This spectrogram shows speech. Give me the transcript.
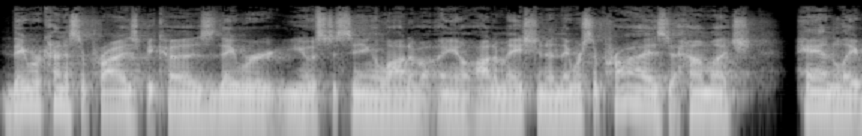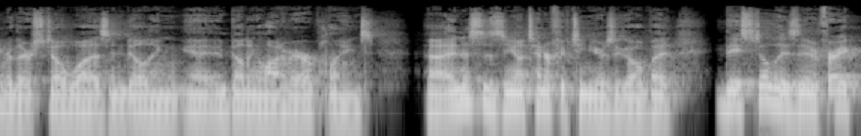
they were kind of surprised because they were used to seeing a lot of you know automation, and they were surprised at how much hand labor there still was in building in building a lot of airplanes. Uh, and this is you know 10 or 15 years ago but they still is a very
